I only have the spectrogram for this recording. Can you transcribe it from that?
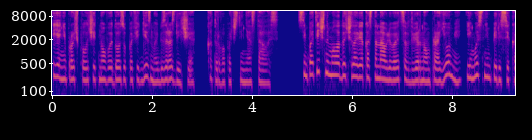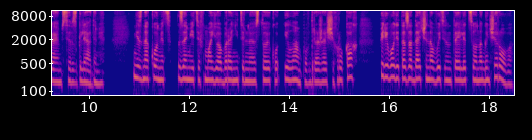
Я не прочь получить новую дозу пофигизма и безразличия, которого почти не осталось. Симпатичный молодой человек останавливается в дверном проеме, и мы с ним пересекаемся взглядами. Незнакомец, заметив мою оборонительную стойку и лампу в дрожащих руках, переводит озадаченно вытянутое лицо на Гончарова.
